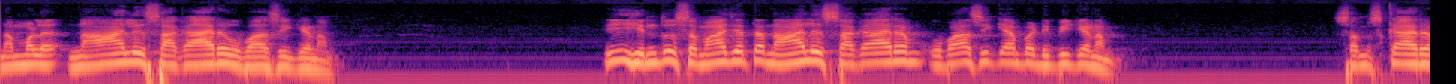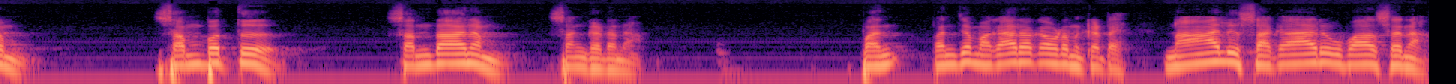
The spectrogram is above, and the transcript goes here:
നമ്മൾ നാല് സകാരം ഉപാസിക്കണം. ഈ ഹിന്ദു സമാജത്തെ നാല് സകാരം ഉപാസിക്കാൻ പഠിപ്പിക്കണം. സംസ്കാരം സമ്പത്ത് സന്താനം സംഘടന. പഞ്ചമകാരമൊക്കെ അവിടെ നിൽക്കട്ടെ. നാല് സകാര ഉപാസന.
